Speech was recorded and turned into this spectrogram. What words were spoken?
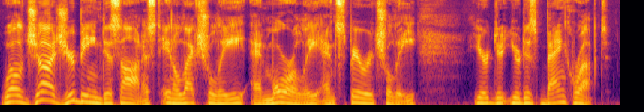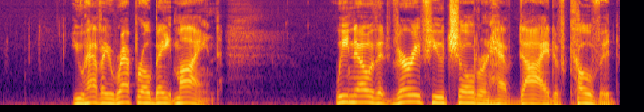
Well, judge, you're being dishonest intellectually and morally and spiritually. You're, you're just bankrupt. You have a reprobate mind. We know that very few children have died of COVID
